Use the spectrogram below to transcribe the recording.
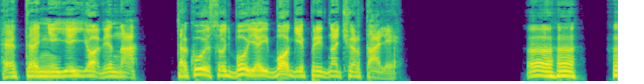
«Это не ее вина! Такую судьбу ей боги предначертали!» «Ага,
